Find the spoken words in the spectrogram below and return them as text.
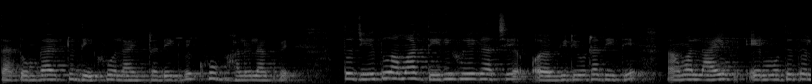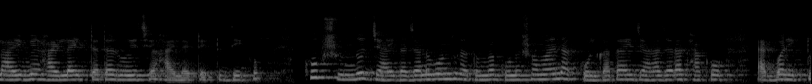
তা তোমরা একটু দেখো লাইভটা দেখবে, খুব ভালো লাগবে। তো যেহেতু আমার দেরি হয়ে গেছে ভিডিওটা দিতে, আমার লাইভ এর মধ্যে তো লাইভের হাইলাইটটা রয়েছে হাইলাইটটা একটু দেখো। খুব সুন্দর জায়গা। জানো বন্ধুরা, তোমরা কোনো সময় না কলকাতায় যারা যারা থাকো, একবার একটু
